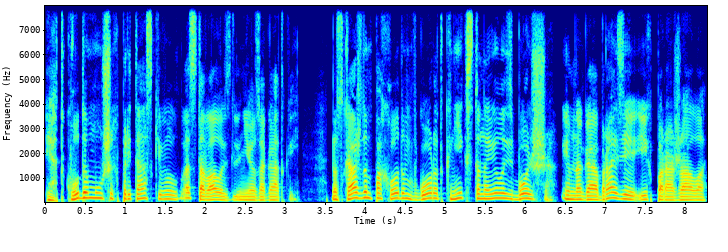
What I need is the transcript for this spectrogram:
И откуда муж их притаскивал, оставалось для нее загадкой. Но с каждым походом в город книг становилось больше, и многообразие их поражало.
